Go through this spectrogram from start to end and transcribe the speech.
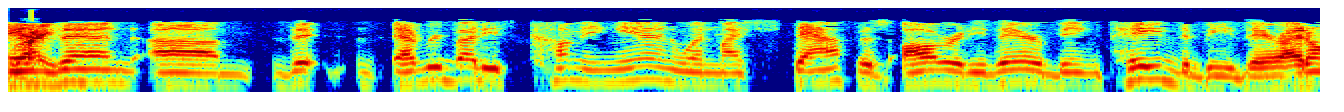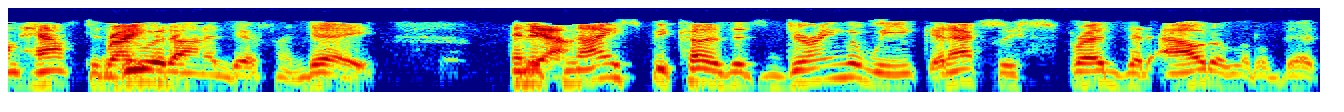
And right. then um, the, everybody's coming in when my staff is already there, being paid to be there. I don't have to right. do it on a different day. And yeah. it's nice because it's during the week. It actually spreads it out a little bit.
